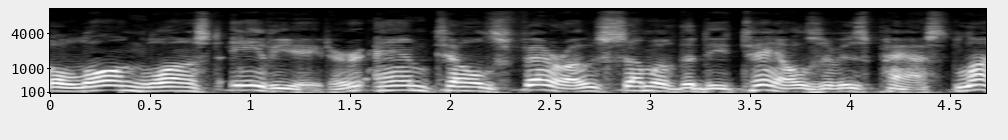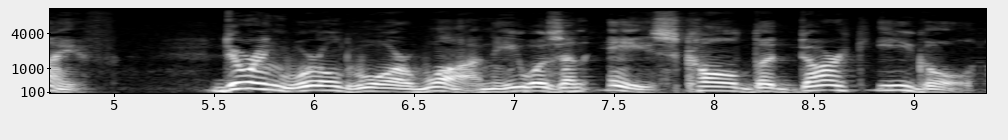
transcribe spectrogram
the long lost aviator, and tells Farrow some of the details of his past life. During World War I, he was an ace called the Dark Eagle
